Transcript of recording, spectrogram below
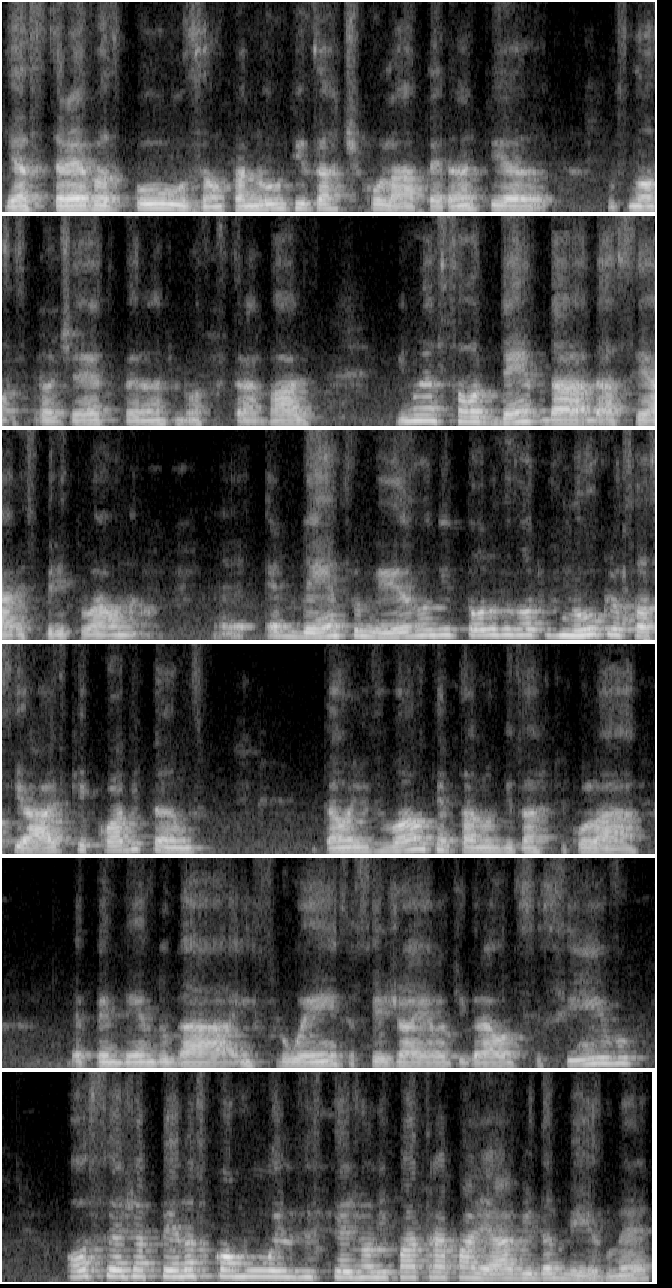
que as trevas usam para nos desarticular perante a, os nossos projetos, perante os nossos trabalhos, e não é só dentro da, da seara espiritual, não. É, é dentro mesmo de todos os outros núcleos sociais que coabitamos. Então, eles vão tentar nos desarticular, dependendo da influência, seja ela de grau excessivo, ou seja apenas como eles estejam ali para atrapalhar a vida mesmo, né?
